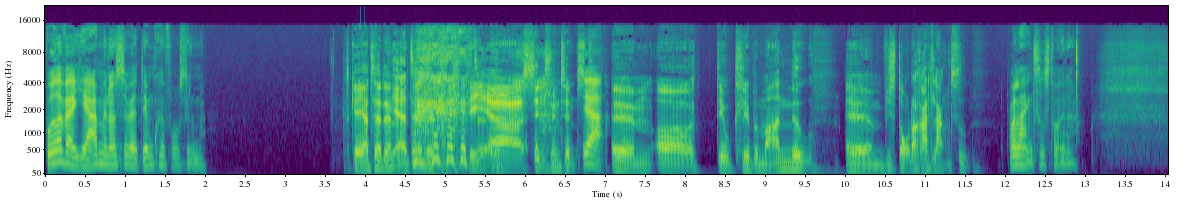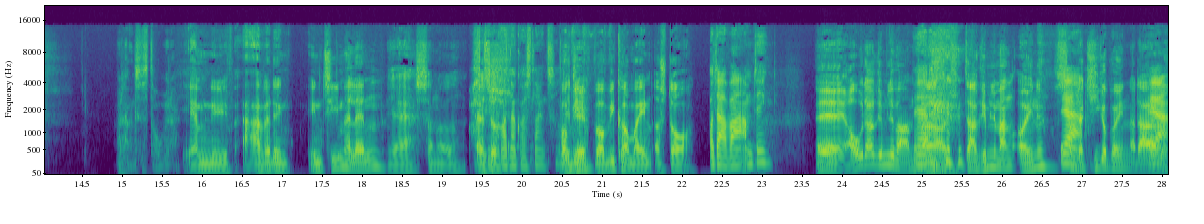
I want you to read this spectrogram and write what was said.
Både at være jer, men også at være dem, kunne jeg forestille mig. Skal jeg tage den? Ja, tag det. Det er sindssygt intens. Ja. Øhm, og det er jo klippet meget ned. Øhm, vi står der ret lang tid. Hvor lang tid står I der? Hvor lang tid står vi der? Jamen, ah, hvad er det? En time, halvanden? Ja, sådan noget. Oh, altså, Altså, det er godt nok også lang tid. Hvor vi, hvor vi kommer ind og står. Og der er varmt, ikke? Øh, jo, der er rimelig varmt. Ja. Ja. Der, er, der er rimelig mange øjne, som Ja. der kigger på en, og der er, Ja.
